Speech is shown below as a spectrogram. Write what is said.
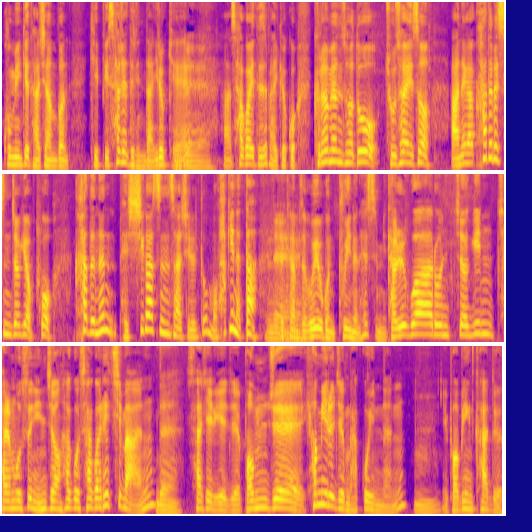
국민께 다시 한번 깊이 사죄드린다 이렇게 네. 아, 사과의 뜻을 밝혔고 그러면서도 조사에서 아내가 카드를 쓴 적이 없고 카드는 배 씨가 쓴 사실도 뭐 확인했다 네. 이렇게 하면서 의혹은 부인은 했습니다. 결과론적인 잘못은 인정하고 사과를 했지만 네. 사실 이게 이제 범죄 혐의를 지금 받고 있는 음. 이 법인 카드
